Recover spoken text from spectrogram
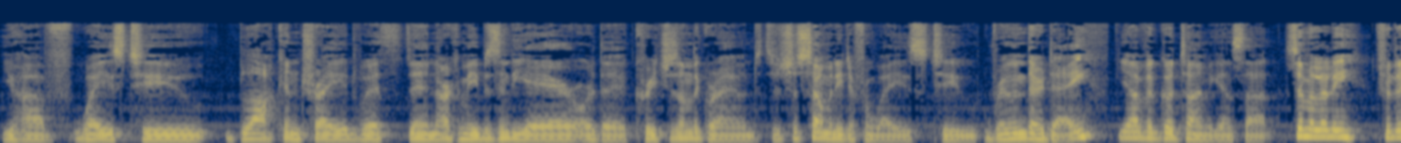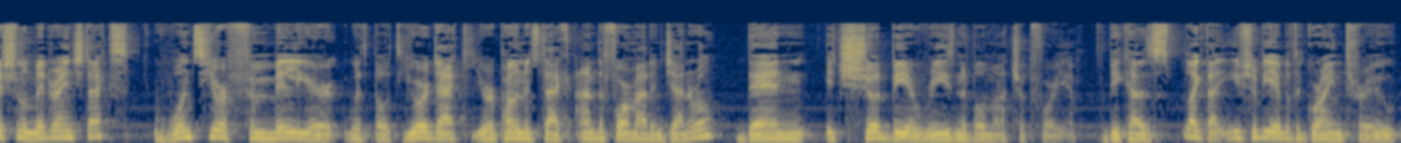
You have ways to block and trade with the Narcomoebas in the air or the creatures on the ground. There's just so many different ways to ruin their day. You have a good time against that. Similarly, traditional mid range decks, once you're familiar with both your deck, your opponent's deck, and the format in general, then it should be a reasonable matchup for you. Because, like that, you should be able to grind through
